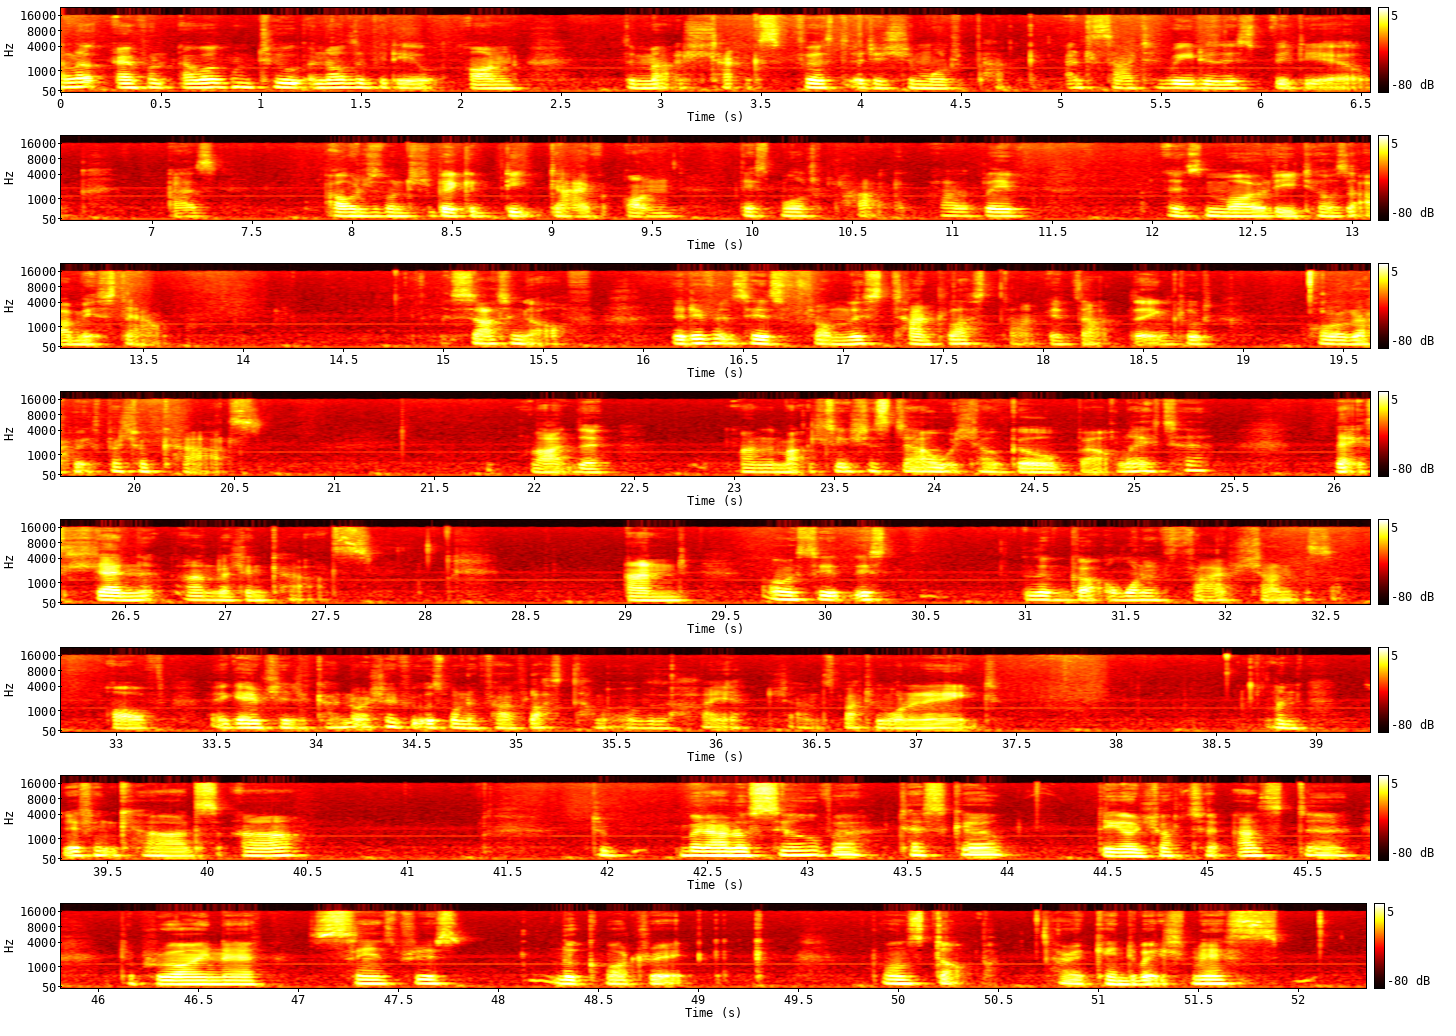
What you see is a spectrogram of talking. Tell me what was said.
Hello everyone and welcome to another video on the Match Attax first edition multi pack. I decided to redo this video as I just wanted to make a deep dive on this multi pack. I believe there's more details that I missed out. Starting off, the differences from this time to last time is that they include holographic special cards like the Man of the Match style which I'll go about later, next gen and legend cards. And obviously this they've got a one in five chance of a game changer card. Not sure if it was one in five last time it was a higher chance, might be one in eight. And different cards are Bernardo Silva, Tesco, Diogo Jota, Asda, De Bruyne, Sainsbury's, Luka Modric, One Stop, Hurricane WH Smith,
